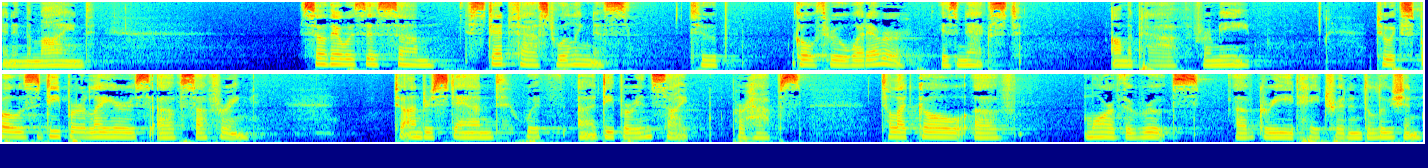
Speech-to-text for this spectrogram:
and in the mind. So there was this um, steadfast willingness to go through whatever is next on the path for me, to expose deeper layers of suffering to understand with uh, deeper insight, perhaps, to let go of more of the roots of greed, hatred, and delusion.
